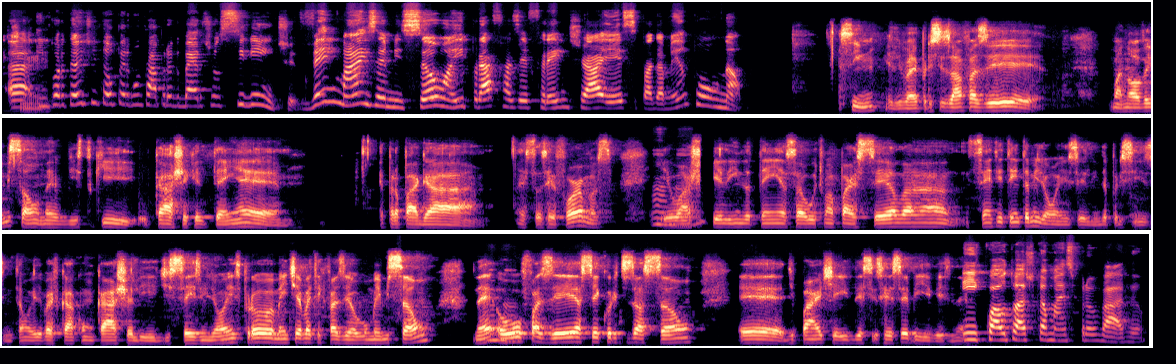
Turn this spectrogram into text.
Uh, importante, então, perguntar para o Egberto o seguinte: vem mais emissão aí para fazer frente a esse pagamento ou não? Sim, ele vai precisar fazer uma nova emissão, né? Visto que o caixa que ele tem é, é para pagar essas reformas, uhum. eu acho que ele ainda tem essa última parcela, 130 milhões ele ainda precisa, então ele vai ficar com um caixa ali de 6 milhões, provavelmente ele vai ter que fazer alguma emissão, né, uhum. ou fazer a securitização é, de parte aí desses recebíveis, né. E qual tu acha que é o mais provável?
